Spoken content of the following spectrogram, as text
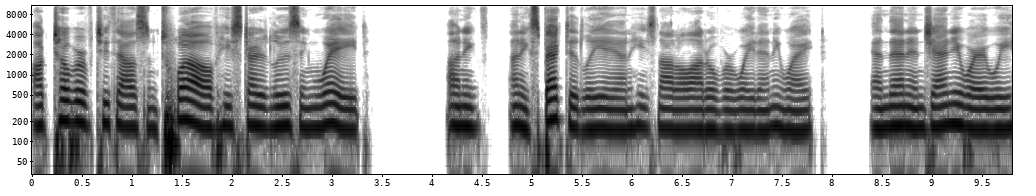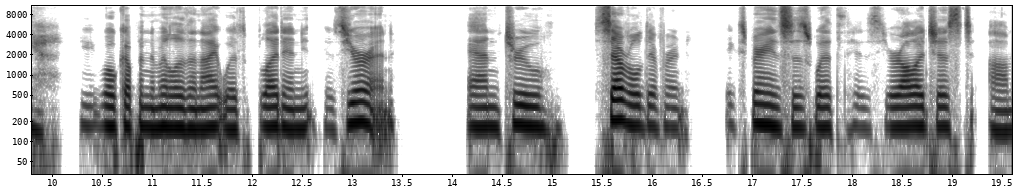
October of 2012, he started losing weight une- unexpectedly, and he's not a lot overweight anyway. And then in January, we he woke up in the middle of the night with blood in his urine, and through several different experiences with his urologist, um,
